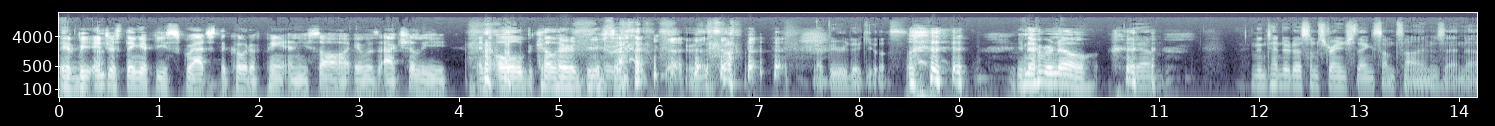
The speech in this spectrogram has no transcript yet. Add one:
It'd be interesting if you scratched the coat of paint and you saw it was actually an old colored was- That'd be ridiculous. you never know. Yeah. Nintendo does some strange things sometimes, and uh,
